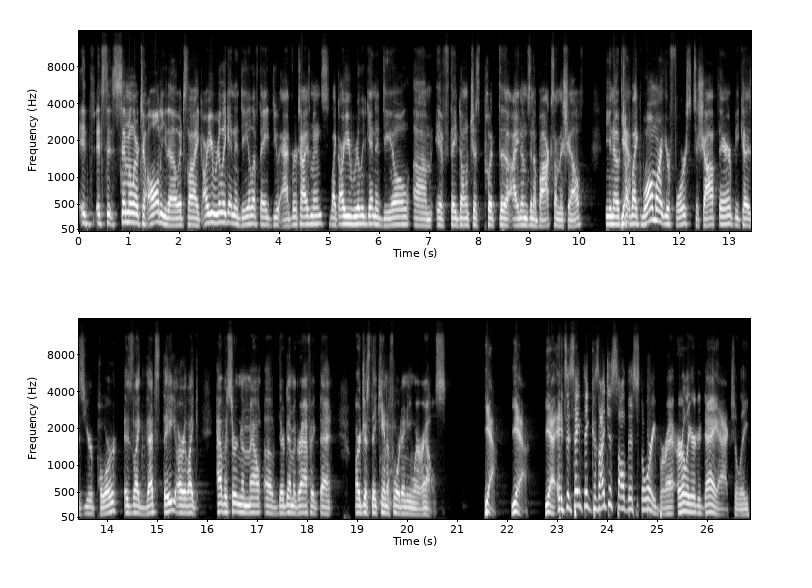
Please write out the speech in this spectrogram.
it it's similar to Aldi though. It's like, are you really getting a deal if they do advertisements? Like, are you really getting a deal um if they don't just put the items in a box on the shelf? You know, to- like Walmart, you're forced to shop there because you're poor. Is like that's they are like have a certain amount of their demographic that are just they can't afford anywhere else. Yeah. Yeah. Yeah. It's the same thing because I just saw this story, Brett, earlier today, actually.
